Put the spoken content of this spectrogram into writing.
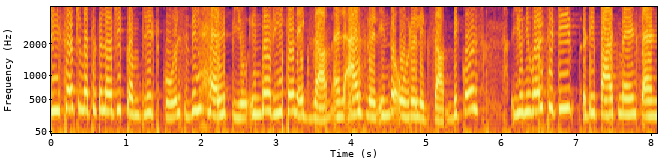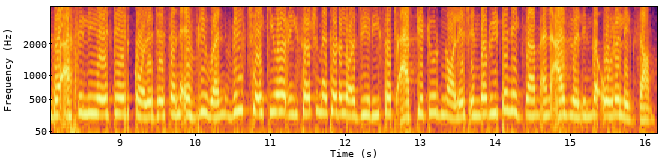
research methodology complete course will help you in the written exam and as well in the oral exam because university departments and the affiliated colleges and everyone will check your research methodology research aptitude knowledge in the written exam and as well in the oral exam.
